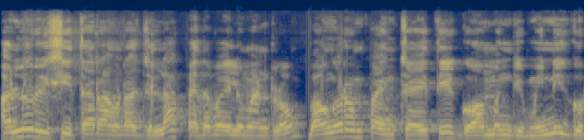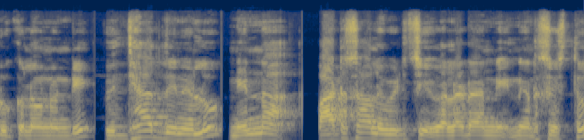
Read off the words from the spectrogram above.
అల్లూరి సీతారామరాజు జిల్లా పెదబయలు మండలం బొంగరం పంచాయతీ గోమంగి మినీ గురుకులం నుండి విద్యార్థినులు నిన్న పాఠశాల విడిచి వెళ్ళడాన్ని నిరసిస్తూ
